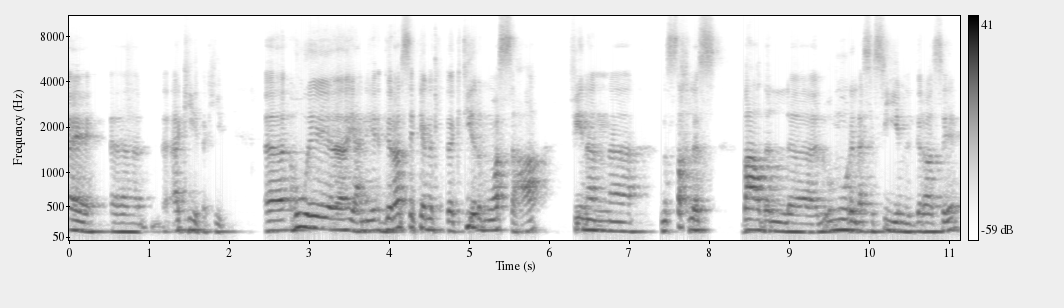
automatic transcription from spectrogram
إيه آه أكيد أكيد. آه هو يعني الدراسة كانت كثير موسعة. فينا نستخلص بعض الأمور الأساسية من الدراسة.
